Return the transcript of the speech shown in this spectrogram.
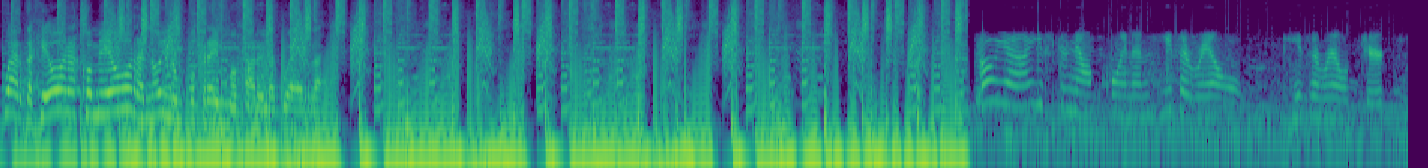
Guarda che ora come ora noi non potremmo fare la guerra. Real, he's a real jerky.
